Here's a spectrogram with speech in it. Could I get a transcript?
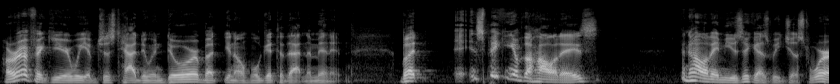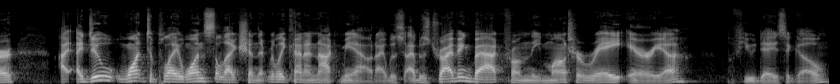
horrific year we have just had to endure. But you know, we'll get to that in a minute. But speaking of the holidays and holiday music, as we just were, I, I, do want to play one selection that really kind of knocked me out. I was I was driving back from the Monterey area a few days ago.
